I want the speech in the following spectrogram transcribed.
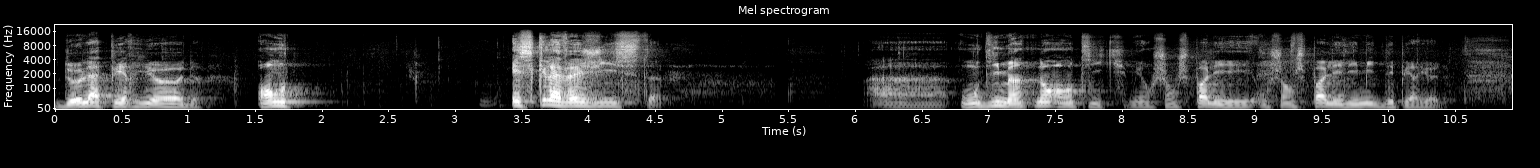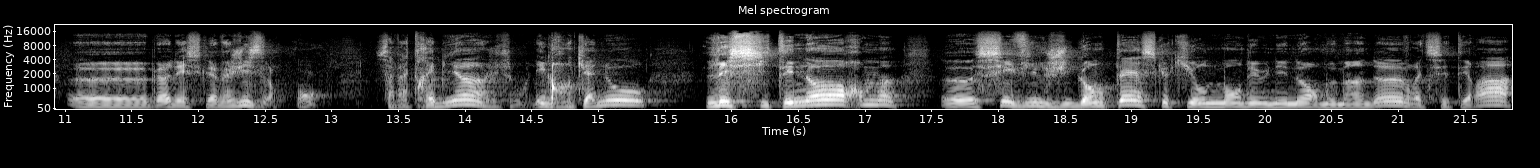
de la période esclavagiste, on dit maintenant antique, mais on ne change, pas les, limites des périodes. Euh, période esclavagiste, ça va très bien, les grands canaux, les sites énormes, euh, ces villes gigantesques qui ont demandé une énorme main-d'œuvre, etc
